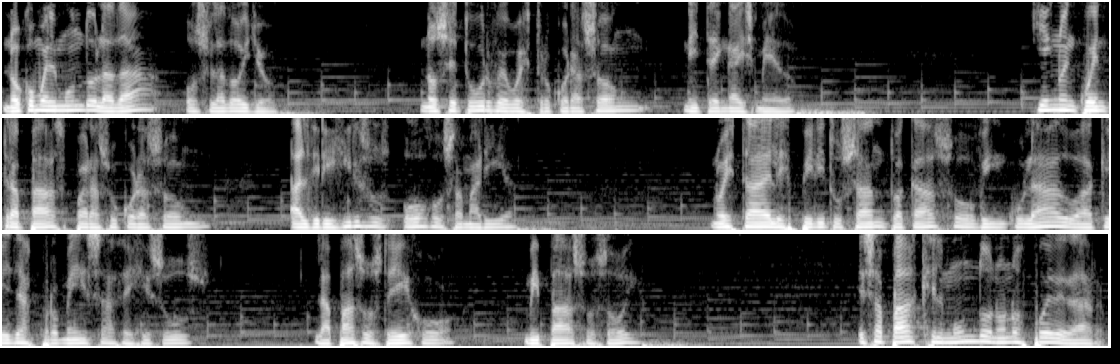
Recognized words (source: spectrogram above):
No como el mundo la da, os la doy yo. No se turbe vuestro corazón, ni tengáis miedo. ¿Quién no encuentra paz para su corazón al dirigir sus ojos a María? ¿No está el Espíritu Santo acaso vinculado a aquellas promesas de Jesús? La paz os dejo, mi paz os doy. Esa paz que el mundo no nos puede dar,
